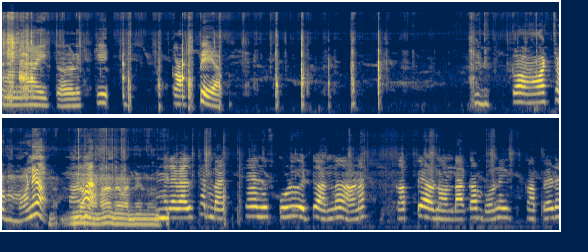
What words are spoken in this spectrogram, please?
നന്നായിട്ട് ഇളക്കി കട്ട് ചെയ്യാം. സ്കൂളിൽ വിട്ട് വന്നതാണ്. കപ്പയാണ് ഉണ്ടാക്കാൻ പോകുന്നത് ഈ കപ്പയുടെ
